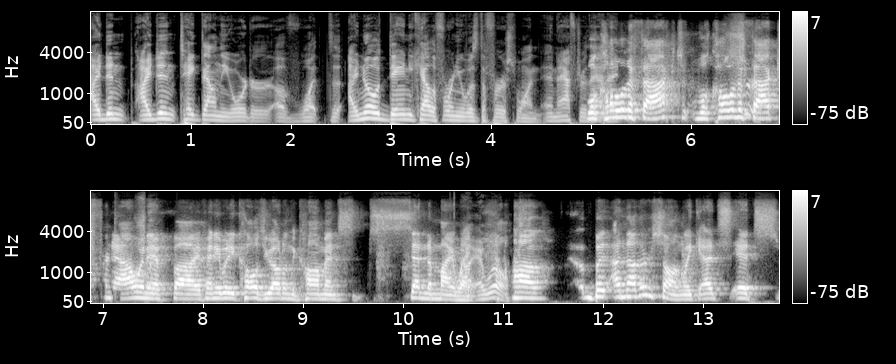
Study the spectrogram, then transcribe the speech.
I didn't I didn't take down the order of what the, I know. Dani California was the first one, and after We'll that, call it a fact. We'll call it a fact for now. And if uh, if anybody calls you out in the comments, send them my I, way. I will. Uh, but another song, like it's it's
